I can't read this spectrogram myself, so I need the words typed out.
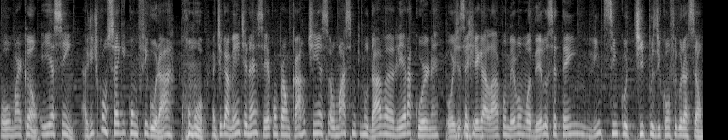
Ô Marcão, e assim, a gente consegue configurar como antigamente, né? Você ia comprar um carro, tinha o máximo que mudava ali era a cor, né? Hoje você chega lá pro mesmo modelo, você tem 25 tipos de configuração.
